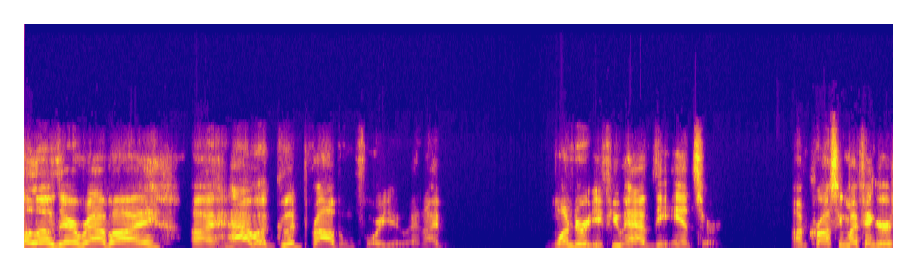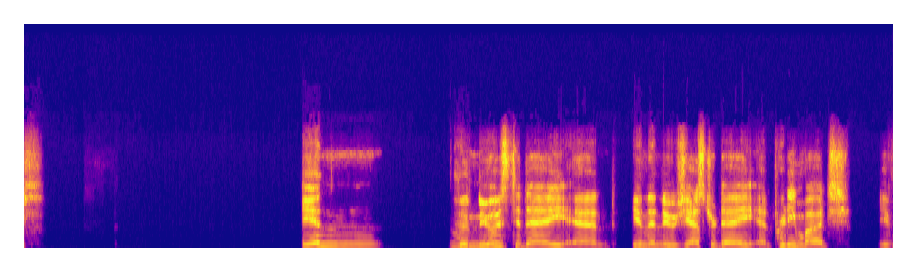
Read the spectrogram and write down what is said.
Hello there, Rabbi. I have a good problem for you, and I wonder if you have the answer. I'm crossing my fingers. In the news today and in the news yesterday, and pretty much if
